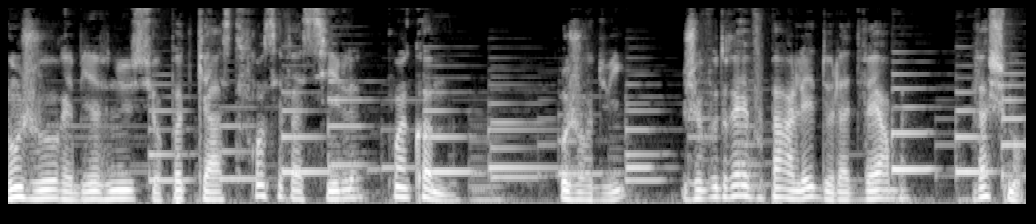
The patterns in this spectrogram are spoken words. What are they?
Bonjour et bienvenue sur podcastfrançaisfacile.com. Aujourd'hui, je voudrais vous parler de l'adverbe vachement.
